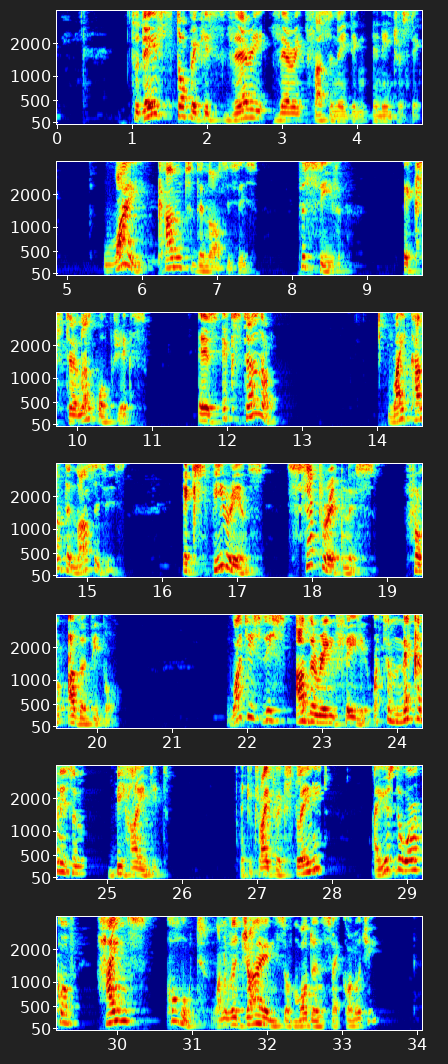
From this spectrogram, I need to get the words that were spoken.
Today's topic is very, very fascinating and interesting. Why can't the narcissist perceive external objects as external? Why can't the narcissist experience separateness from other people? What is this othering failure? What's the mechanism behind it? And to try to explain it, I use the work of Heinz Kohut, one of the giants of modern psychology,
